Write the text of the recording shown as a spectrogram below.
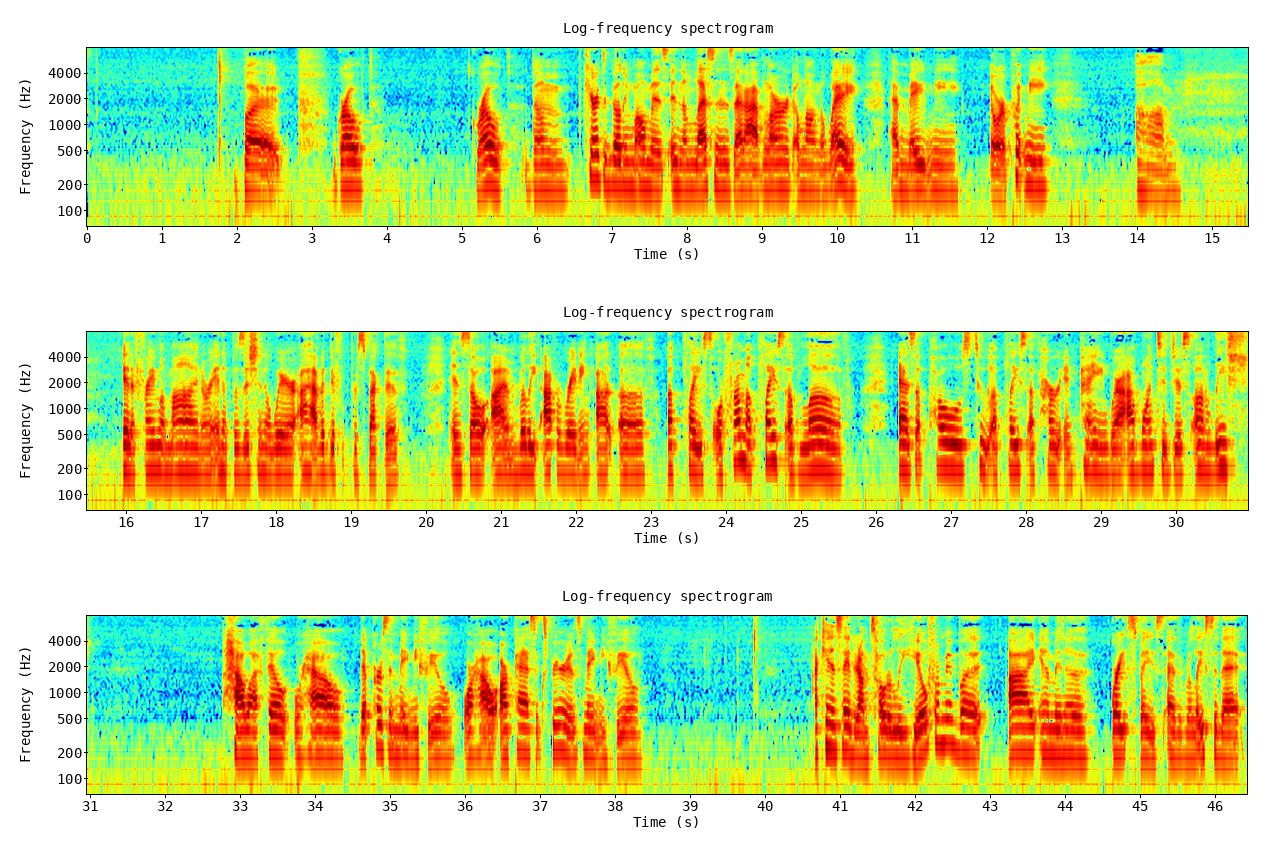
But growth, growth, them character building moments and them lessons that I've learned along the way have made me or put me um, in a frame of mind or in a position of where I have a different perspective. And so I'm really operating out of a place or from a place of love as opposed to a place of hurt and pain where I want to just unleash how I felt or how that person made me feel or how our past experience made me feel. I can't say that I'm totally healed from it, but I am in a great space as it relates to that.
